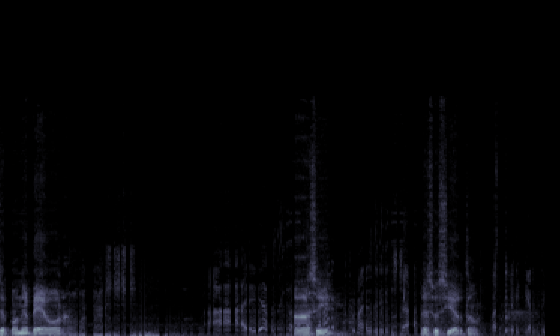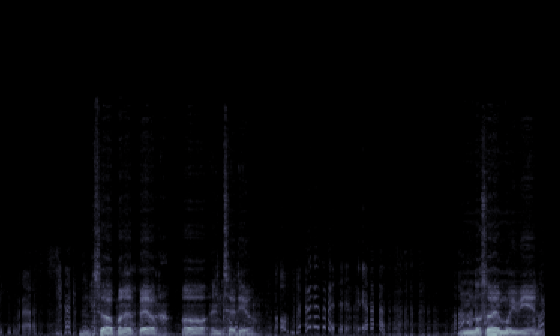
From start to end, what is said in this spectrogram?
Se pone peor. Ah, sí. Eso es cierto. Se va a poner peor. Oh, en serio. No se ve muy bien.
